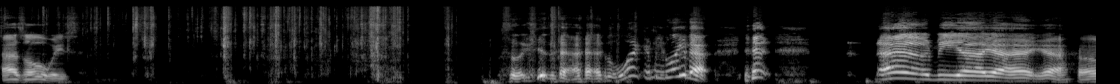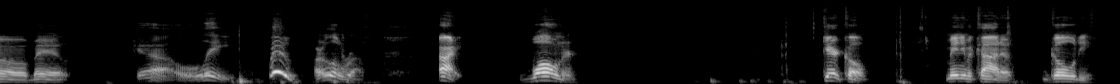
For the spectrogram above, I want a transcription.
as always. Look at that. Look at me. Look at that. that would be, uh, yeah, yeah. Oh, man. Golly. Woo. Are a little rough. All right. Wallner. Cole. Manny Machado. Goldie.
